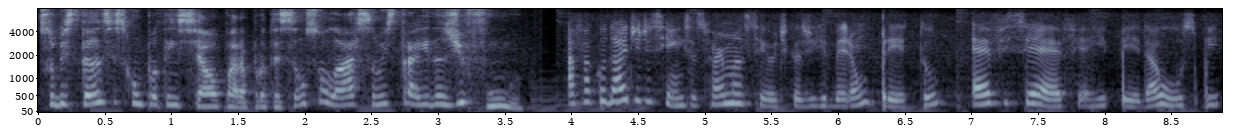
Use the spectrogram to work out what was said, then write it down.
Substâncias com potencial para proteção solar são extraídas de fungo. A Faculdade de Ciências Farmacêuticas de Ribeirão Preto, FCFRP da USP,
